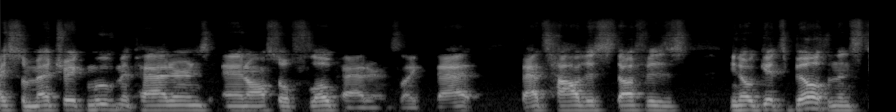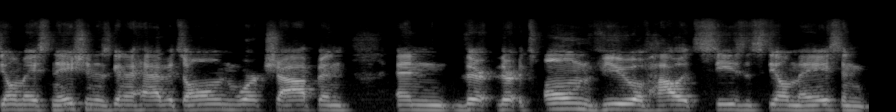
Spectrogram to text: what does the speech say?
isometric movement patterns, and also flow patterns. Like that, that's how this stuff is, you know, gets built. And then Steel Mace Nation is going to have its own workshop and and their their its own view of how it sees the steel mace. And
